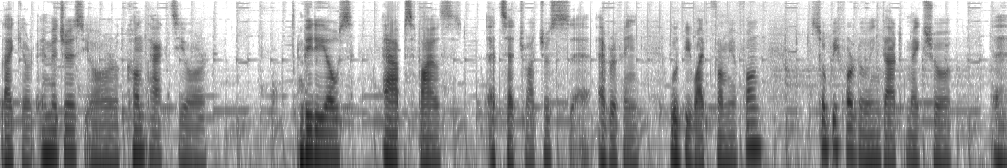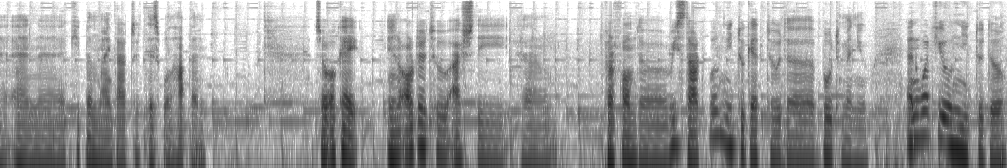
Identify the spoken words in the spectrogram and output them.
like your images, your contacts, your videos, apps, files, etc. Just uh, everything will be wiped from your phone. So before doing that make sure uh, and uh, keep in mind that this will happen. So okay in order to actually um, perform the restart we'll need to get to the boot menu. And what you'll need to do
